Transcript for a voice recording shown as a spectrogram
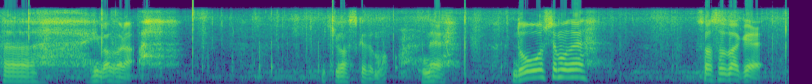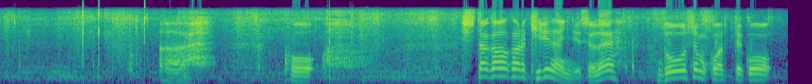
はあ、今から。行きますけども、ね、どうしてもね、笹だけ、あこう、下側から切れないんですよね。どうしてもこうやってこう、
